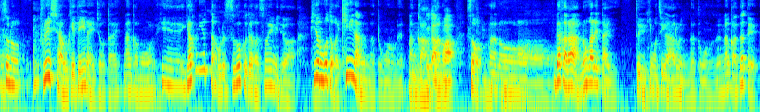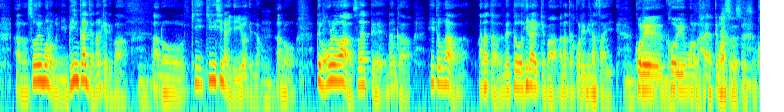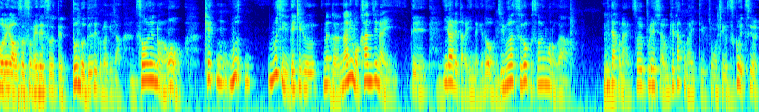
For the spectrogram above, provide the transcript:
そのプレッシャーを受けていない状態。なんかもうひ逆に言ったら俺すごくだからそういう意味では人のことが気になるんだと思うのね。なんか、普段は。あのそう、あのだから逃れたいという気持ちがあるんだと思うのでなんかだってあのそういうものに敏感じゃなければ、あの気気にしないでいいわけじゃん。うん。あのでも俺はそうやってなんか人があなたネットを開けばあなたこれ見なさい、これ、こういうものが流行ってます。これがおすすめですってどんどん出てくるわけじゃん、そういうのをけ無無視できるなんか何も感じないでいられたらいいんだけど、自分はすごくそういうものが見たくない、そういうプレッシャーを受けたくないっていう気持ちがすごい強い、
